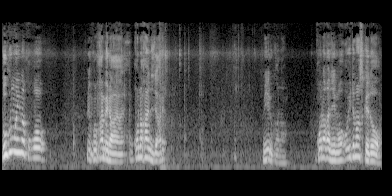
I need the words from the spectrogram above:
僕も今ここ、ね、このカメラこんな感じであれ？見えるかな？こんな感じで今置いてますけど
